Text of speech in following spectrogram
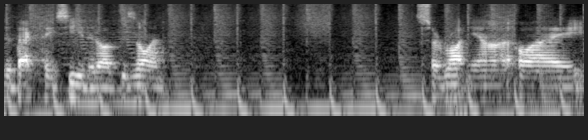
the back piece here that I've designed. So right now I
